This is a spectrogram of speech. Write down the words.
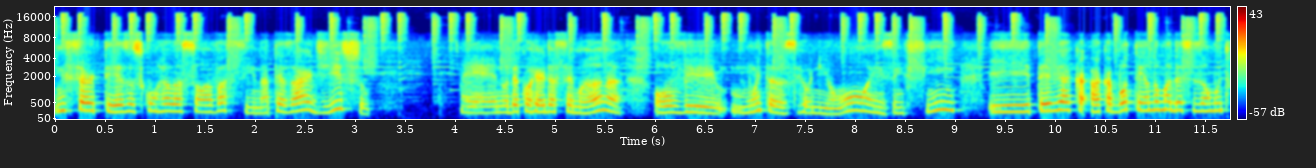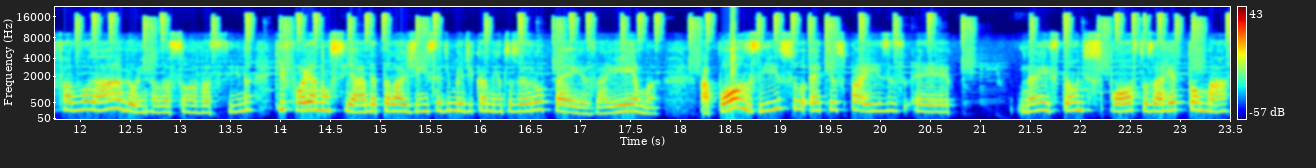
incertezas com relação à vacina. Apesar disso, é, no decorrer da semana houve muitas reuniões, enfim, e teve, acabou tendo uma decisão muito favorável em relação à vacina, que foi anunciada pela Agência de Medicamentos Europeias, a EMA. Após isso, é que os países é, né, estão dispostos a retomar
